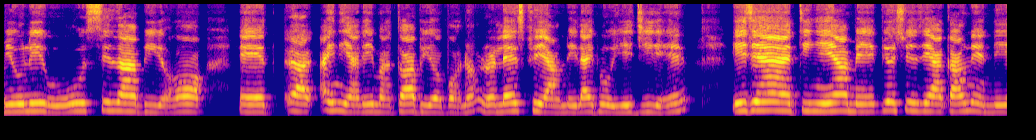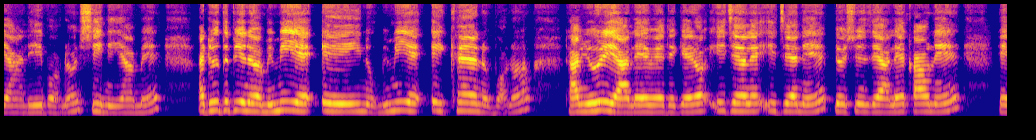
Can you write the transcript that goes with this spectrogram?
မျိုးလေးကိုစဉ်းစားပြီးတော့အဲအဲ့နေရာလေးမှာသွားပြီးတော့ပေါ့နော် relax ဖြစ်အောင်နေလိုက်ဖို့အရေးကြီးတယ်အေဂျင့်တည်ငြိမ်ရမယ်ပျော်ရွှင်စရာကောင်းတဲ့နေရာလေးပေါ့နော်ရှိနေရမယ်အထူးသဖြင့်တော့မိမိရဲ့အိမ်တို့မိမိရဲ့အိတ်ခမ်းတို့ပေါ့နော်ဒါမျိုးတွေကလည်းပဲတကယ်တော့အေဂျင့်လည်းအေဂျင့်နဲ့ပျော်ရွှင်စရာလည်းကောင်းတယ်အဲ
